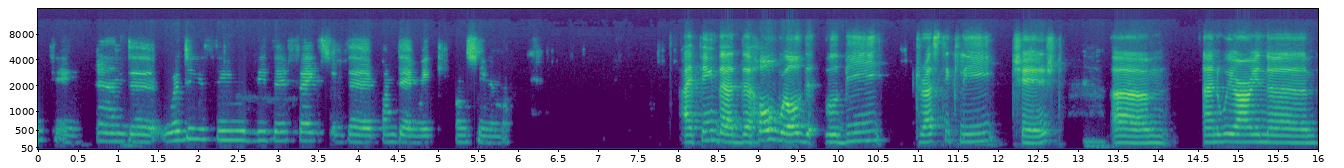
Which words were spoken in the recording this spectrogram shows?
Okay, and uh, what do you think would be the effects of the pandemic on cinema? I think that the whole world will be drastically changed, um, and we are in a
